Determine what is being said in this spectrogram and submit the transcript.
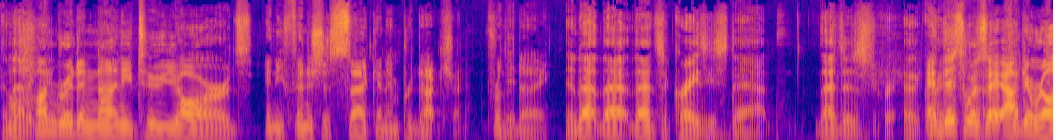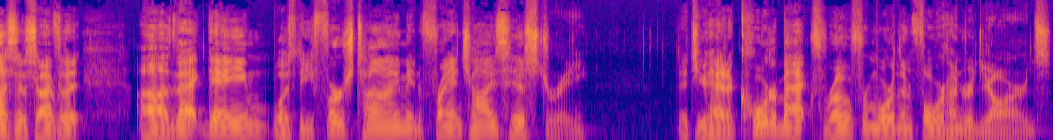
And 192 that, yards, and he finishes second in production for the day. And that, that that's a crazy stat. That is. and this stat. was a, I didn't realize this. I Uh, that game was the first time in franchise history that you had a quarterback throw for more than 400 yards,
